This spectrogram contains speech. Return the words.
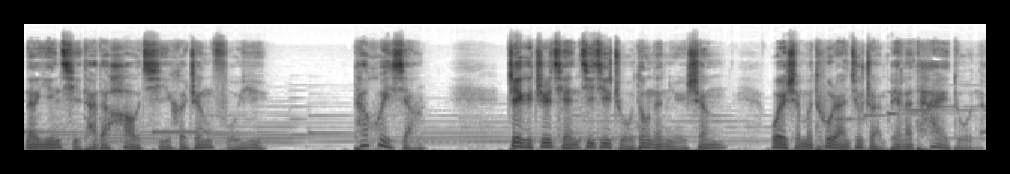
能引起他的好奇和征服欲，他会想，这个之前积极主动的女生为什么突然就转变了态度呢？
